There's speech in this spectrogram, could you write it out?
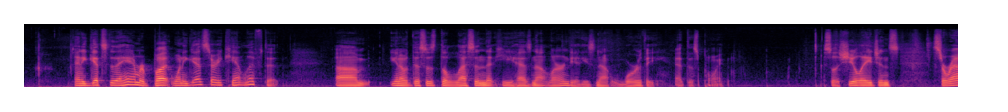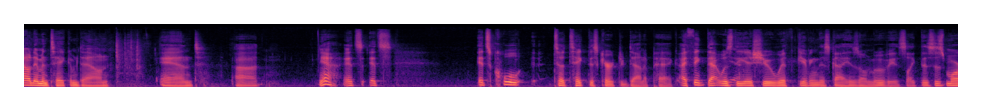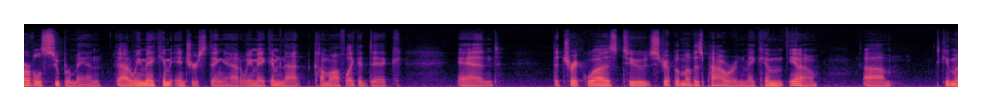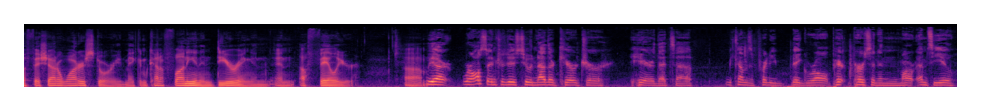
and he gets to the hammer, but when he gets there, he can't lift it. Um, you know, this is the lesson that he has not learned yet. He's not worthy at this point. So the shield agents surround him and take him down, and uh, yeah, it's it's it's cool to take this character down a peg. I think that was the issue with giving this guy his own movie. It's like this is Marvel's Superman. How do we make him interesting? How do we make him not come off like a dick? And the trick was to strip him of his power and make him, you know, um, give him a fish out of water story, make him kind of funny and endearing and, and a failure. We are. We're also introduced to another character here that's uh becomes a pretty big role per- person in Mar- MCU.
